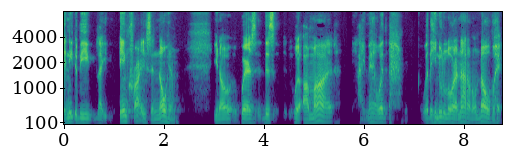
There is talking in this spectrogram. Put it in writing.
They need to be like in Christ and know Him. You know, whereas this with Ahmaud, like man, whether, whether he knew the Lord or not, I don't know, but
